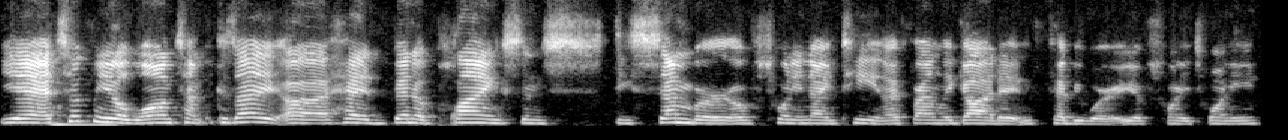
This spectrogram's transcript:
Yeah, it took me a long time because I uh, had been applying since December of 2019. I finally got it in February of 2020.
